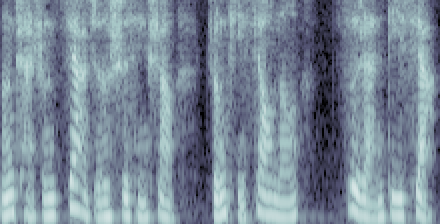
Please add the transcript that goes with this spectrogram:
能产生价值的事情上，整体效能自然低下。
